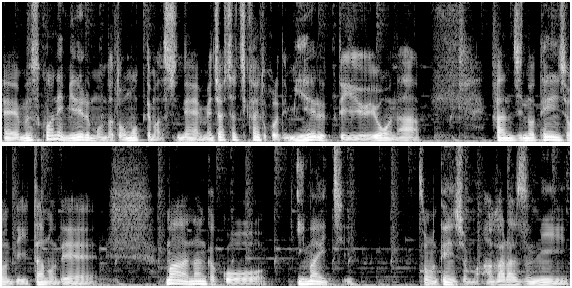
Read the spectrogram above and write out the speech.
えー息子はね見れるもんだと思ってますしねめちゃくちゃ近いところで見えるっていうような感じのテンションでいたのでまあなんかこういまいちそのテンションも上がらずに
